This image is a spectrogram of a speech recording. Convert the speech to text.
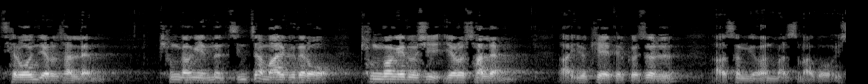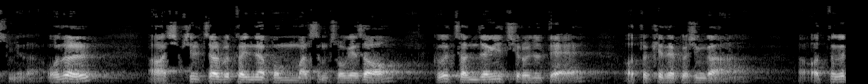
새로운 예루살렘 평강에 있는 진짜 말 그대로 평강의 도시 예루살렘 아, 이렇게 될 것을 아, 성경은 말씀하고 있습니다. 오늘 17절부터 있는 본문 말씀 속에서 그 전쟁이 치러질 때 어떻게 될 것인가 어떤 그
